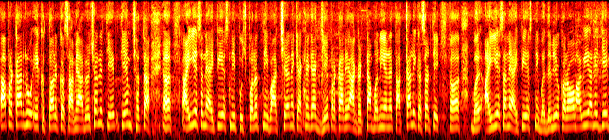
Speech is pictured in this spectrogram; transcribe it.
આ પ્રકારનો એક તર્ક સામે આવ્યો છે અને તેમ છતાં આઈએસ અને આઈપીએસની પૂછપરછની વાત છે અને ક્યાંક ને ક્યાંક જે પ્રકારે આ ઘટના બની અને તાત્કાલિક અસરથી આઈએસ અને આઈપીએસની બદલીઓ કરવામાં આવી અને જે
